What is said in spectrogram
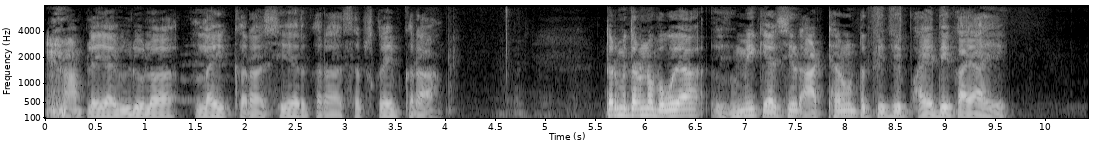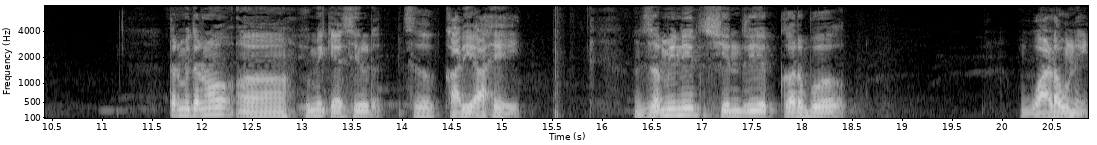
आपल्या या व्हिडिओला लाईक करा शेअर करा सबस्क्राईब करा. तर मित्रांनो बघूया ह्युमिक ॲसिड अठ्ठ्याण्णव टक्केचे फायदे काय आहे. तर मित्रांनो ह्युमिक ॲसिडचं कार्य आहे जमिनीत सेंद्रिय कर्ब वाढवणे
